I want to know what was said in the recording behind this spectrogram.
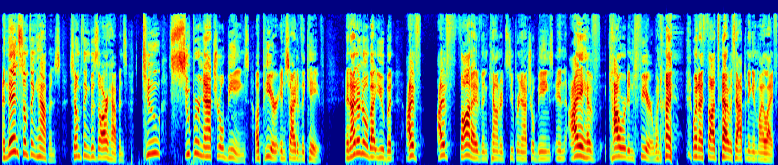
And then something happens. Something bizarre happens. Two supernatural beings appear inside of the cave. And I don't know about you, but I've I've thought I've encountered supernatural beings, and I have cowered in fear when I when I thought that was happening in my life.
